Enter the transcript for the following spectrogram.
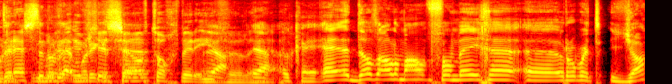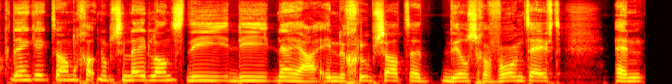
de rest er nog moet, eventjes... moet ik het zelf toch weer invullen. Ja, ja, oké. Okay. dat allemaal vanwege uh, Robert Jack, denk ik dan, gewoon op zijn Nederlands. Die, die nou ja, in de groep zat, het deels gevormd heeft en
